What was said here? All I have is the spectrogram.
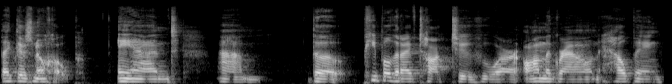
like there's no hope. And um, the people that I've talked to who are on the ground helping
